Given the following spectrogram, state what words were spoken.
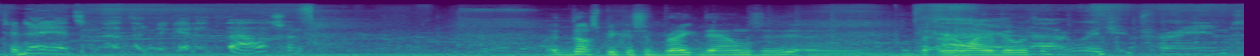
Today, it's nothing to get a 1,000. That's because of breakdowns, is it? And better reliability? Uh, rigid frames.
